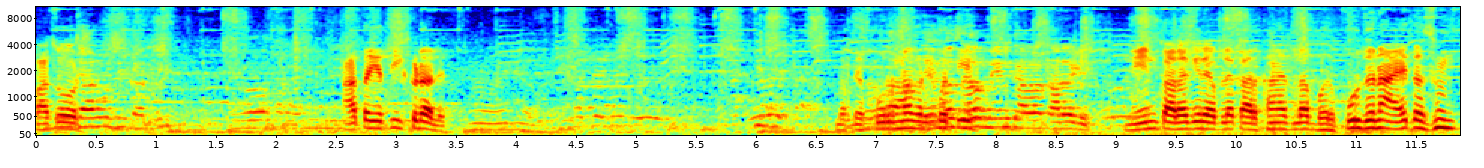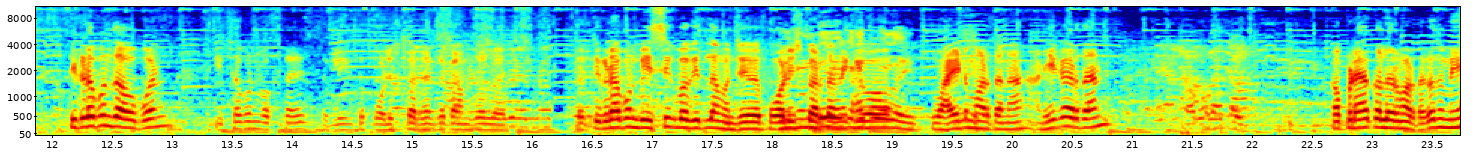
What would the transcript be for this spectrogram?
पाच वर्ष. चार वर्ष काढली आता येते इकडं आलेत. बघते पूर्ण गणपती मेन कारागीर. मेन कारागीर आहे आपल्या कारखान्यातला भरपूर जण आहेत अजून. तिकडं पण जाऊ पण. इथं पण बघताय सगळी इथं पॉलिश करण्याचं काम चालू आहे. तर तिकडं आपण बेसिक बघितलं म्हणजे पॉलिश करताना किंवा व्हाईट मारताना. आणि हे काय करता कपड्या कलर मारता का तुम्ही?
